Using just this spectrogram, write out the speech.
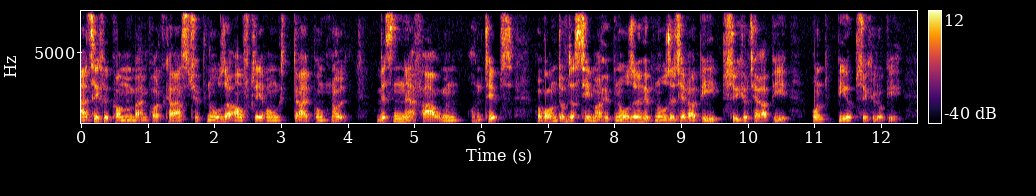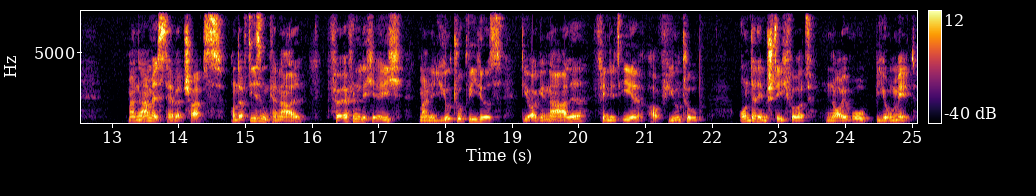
Herzlich willkommen beim Podcast Hypnose Aufklärung 3.0. Wissen, Erfahrungen und Tipps rund um das Thema Hypnose, Hypnosetherapie, Psychotherapie und Biopsychologie. Mein Name ist Herbert Schraps und auf diesem Kanal veröffentliche ich meine YouTube-Videos. Die Originale findet ihr auf YouTube unter dem Stichwort Neurobiomed.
